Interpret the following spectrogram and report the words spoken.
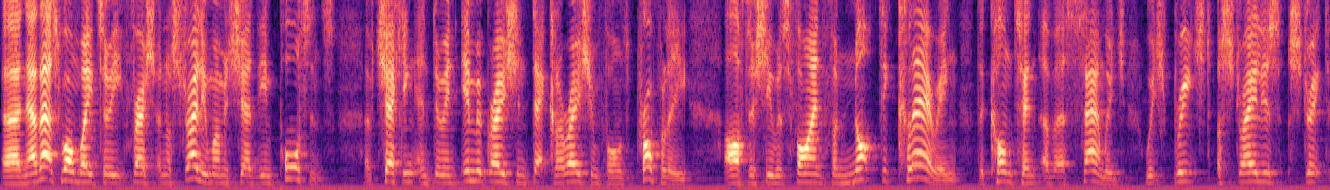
uh, now that's one way to eat fresh. An Australian woman shared the importance of checking and doing immigration declaration forms properly after she was fined for not declaring the content of her sandwich which breached Australia's strict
